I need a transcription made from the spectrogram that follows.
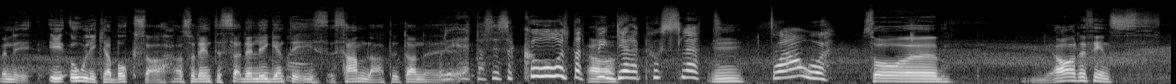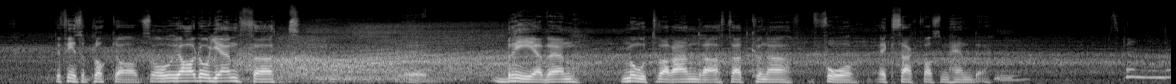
Men i, i olika boxar. Alltså det, är inte, det ligger inte i, samlat utan... Och det är detta är så coolt, att Ja. bygga det pusslet. Mm. Wow! Så eh, ja, det finns, det finns att plocka av. Så jag har då jämfört eh, breven mot varandra för att kunna få exakt vad som hände. Spännande.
